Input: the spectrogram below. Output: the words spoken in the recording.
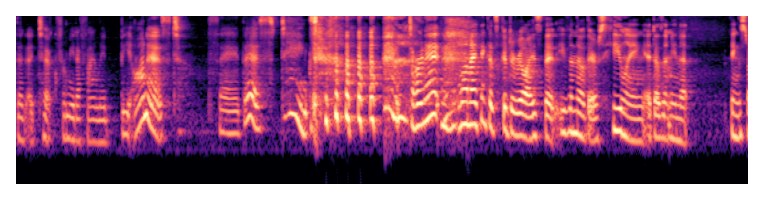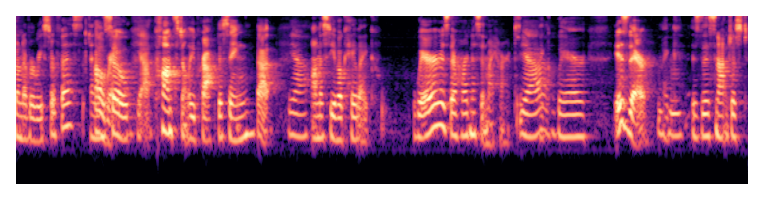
that it took for me to finally be honest. Say this stinks. Darn it. well, and I think it's good to realize that even though there's healing, it doesn't mean that things don't ever resurface. And Oh, right. so, Yeah. constantly practicing that Yeah. honesty of okay, like where is there hardness in my heart? Yeah. Like where is there? Mm-hmm. Like is this not just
